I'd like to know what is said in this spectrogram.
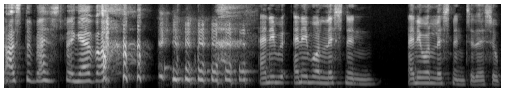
That's the best thing ever. Any anyone listening anyone listening to this will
